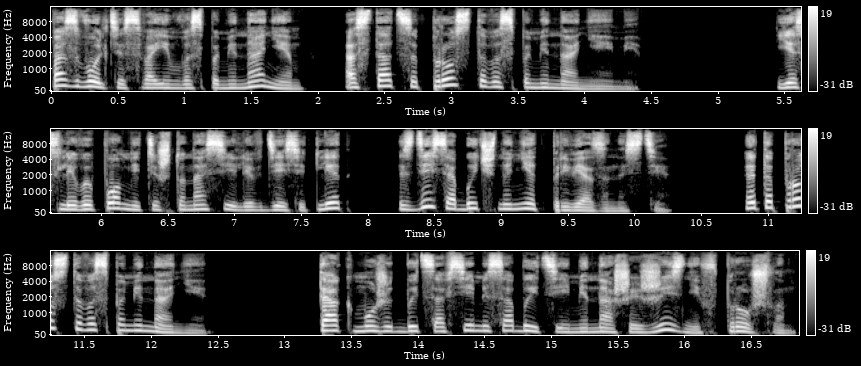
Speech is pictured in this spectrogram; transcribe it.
Позвольте своим воспоминаниям остаться просто воспоминаниями. Если вы помните, что носили в 10 лет, здесь обычно нет привязанности. Это просто воспоминание. Так может быть со всеми событиями нашей жизни в прошлом.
